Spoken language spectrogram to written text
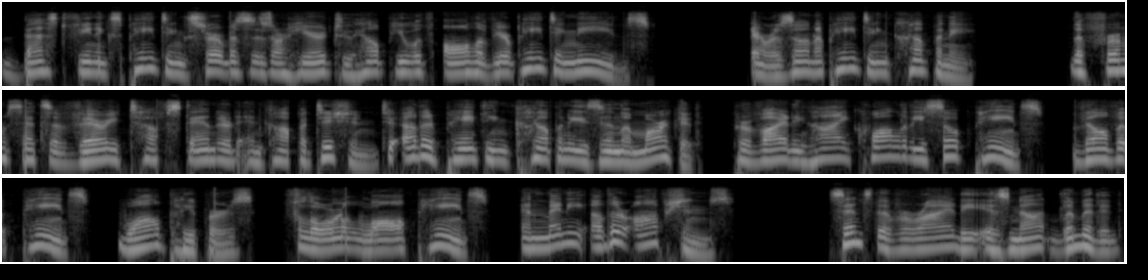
Best Phoenix Painting Services are here to help you with all of your painting needs. Arizona Painting Company the firm sets a very tough standard and competition to other painting companies in the market, providing high-quality silk paints, velvet paints, wallpapers, floral wall paints, and many other options. Since the variety is not limited,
